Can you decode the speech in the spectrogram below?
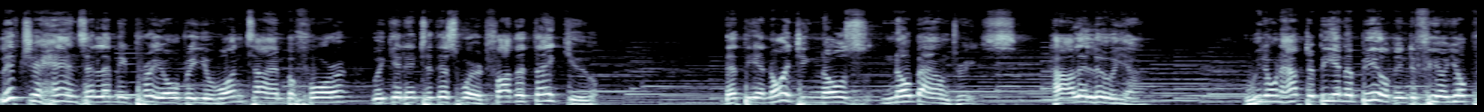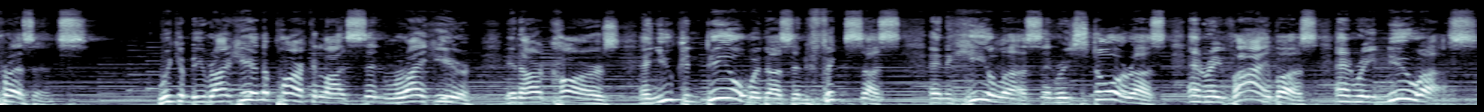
Lift your hands and let me pray over you one time before we get into this word. Father, thank you that the anointing knows no boundaries. Hallelujah. We don't have to be in a building to feel your presence. We can be right here in the parking lot, sitting right here in our cars, and you can deal with us and fix us and heal us and restore us and revive us and renew us.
